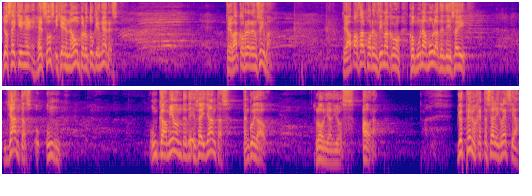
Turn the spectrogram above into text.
yo sé quién es Jesús y quién es Naúm, pero tú quién eres. Te va a correr encima. Te va a pasar por encima como, como una mula de 16 llantas. Un, un camión de 16 llantas. Ten cuidado. Gloria a Dios. Ahora, yo espero que esta sea la iglesia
